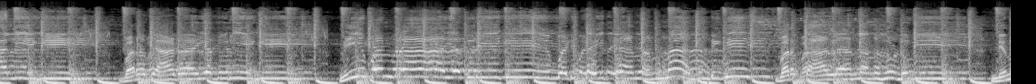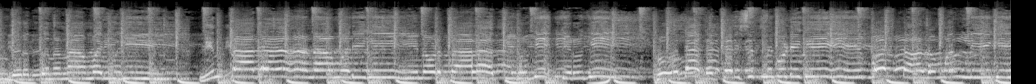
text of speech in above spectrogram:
ಸಾಲಿಗಿ ಬರಬ್ಯಾಡ ಎದುರಿಗಿ. ನೀ ಬಂದ್ರ ಎದುರಿಗಿ ಬಡಿತೈತ ನನ್ನ ಗುಂಡಿಗಿ. ಬರ್ತಾಳ ನನ್ನ ಹುಡುಗಿ, ನಿಂದಿರ್ತನ ನಾ ಮರಿಗಿ. ನಿಂತಾಗ ನಾ ಮರಿಗಿ, ನೋಡ್ತಾಳ ತಿರುಗಿ ತಿರುಗಿ. ಹೋದಾಗ ಕರೆಸಿದ್ನ ಗುಡಿಗಿ, ಬರ್ತಾಳು ಮಲ್ಲಿಗಿ.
